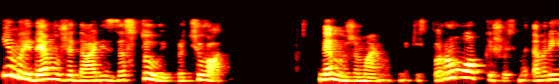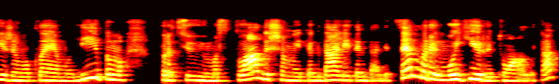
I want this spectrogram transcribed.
і ми йдемо вже далі за столи працювати де ми вже маємо там якісь поробки, щось ми там ріжемо, клеїмо, ліпимо, працюємо з клавішами і так далі. і так далі. Це мої ритуали. Так?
